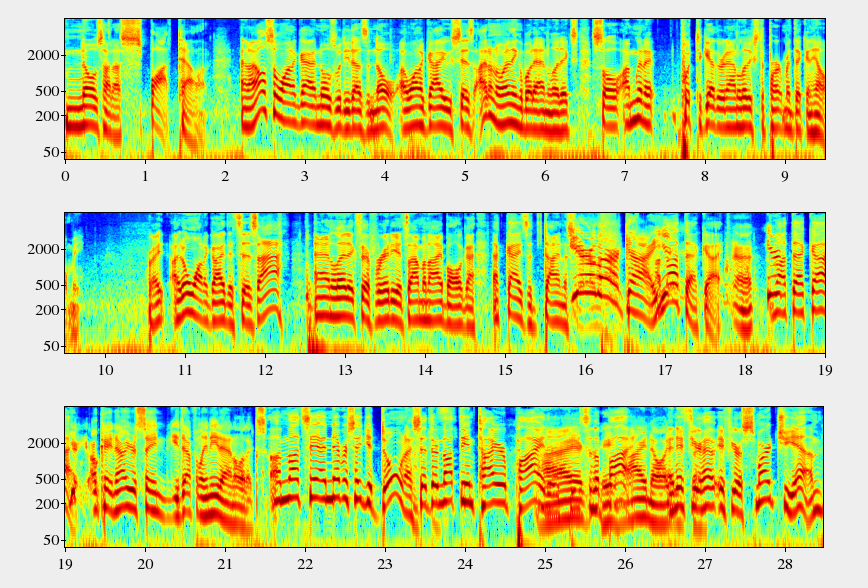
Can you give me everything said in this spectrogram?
knows how to spot talent. And I also want a guy who knows what he doesn't know. I want a guy who says, I don't know anything about analytics, so I'm going to put together an analytics department that can help me. Right? I don't want a guy that says, ah, analytics are for idiots. I'm an eyeball guy. That guy's a dinosaur. You're that guy. I'm You're- not that guy. Uh, I'm you're- not that guy. Okay, now you're saying you definitely need analytics. I'm not saying I never said you don't. I said they're not the entire pie. They're a piece of the pie. I know And you if you said. have, if you're a smart GM,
